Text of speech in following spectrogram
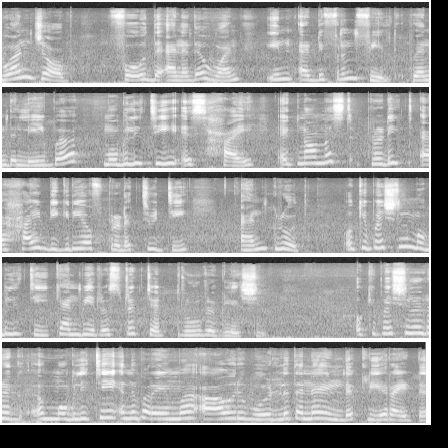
one job for the another one in a different field. When the labor mobility is high, economists predict a high degree of productivity and growth. Occupational mobility can be restricted through regulation. Occupational mobility എന്ന് പറയുമ്പോൾ ആ ഒരു വേർഡിൽ തന്നെ ഉണ്ട് ക്ലിയർ ആയിട്ട്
